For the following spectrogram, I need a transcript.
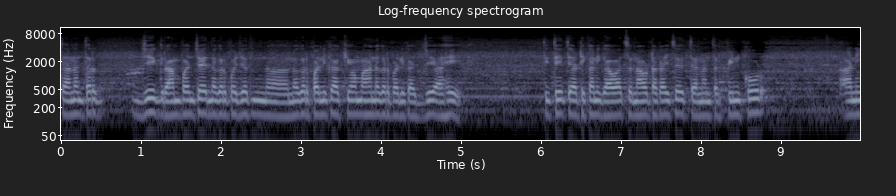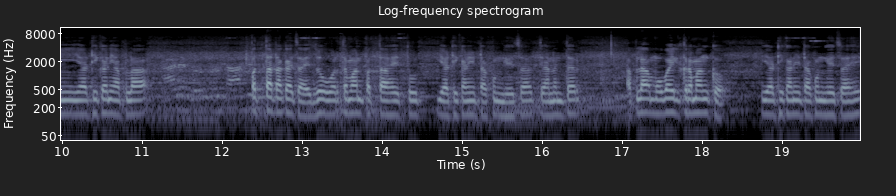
त्यानंतर जे ग्रामपंचायत नगरपंचायत न नगरपालिका किंवा महानगरपालिका जे आहे तिथे त्या ठिकाणी गावाचं नाव टाकायचं त्यानंतर पिनकोड आणि या ठिकाणी आपला पत्ता टाकायचा आहे. जो वर्तमान पत्ता आहे तो या ठिकाणी टाकून घ्यायचा. त्यानंतर आपला मोबाईल क्रमांक या ठिकाणी टाकून घ्यायचा आहे.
